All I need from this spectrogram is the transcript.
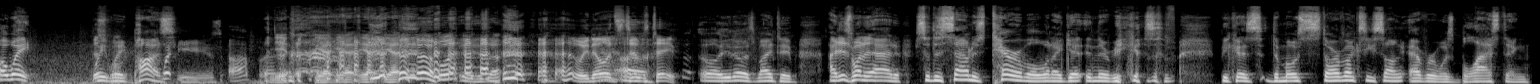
Oh wait. wait, wait, pause. is up? Yeah, yeah, yeah, yeah, yeah. What is that? we know it's Tim's uh, tape. Oh, you know it's my tape. I just wanted to add. So the sound is terrible when I get in there because of because the most Starbucksy song ever was blasting,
